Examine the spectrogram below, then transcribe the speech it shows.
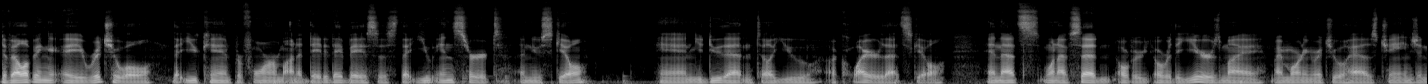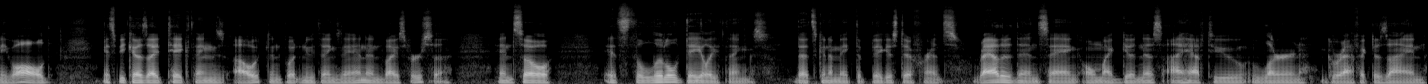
developing a ritual that you can perform on a day to day basis that you insert a new skill and you do that until you acquire that skill and that's when I've said over over the years my my morning ritual has changed and evolved. It's because I take things out and put new things in, and vice versa. And so, it's the little daily things that's going to make the biggest difference, rather than saying, "Oh my goodness, I have to learn graphic design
